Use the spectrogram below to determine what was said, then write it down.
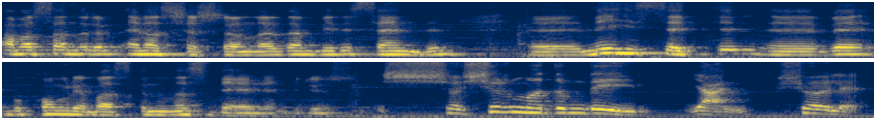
Ama sanırım en az şaşıranlardan biri sendin. E, ne hissettin e, ve bu kongre baskını nasıl değerlendiriyorsun? Şaşırmadım değil. Yani şöyle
